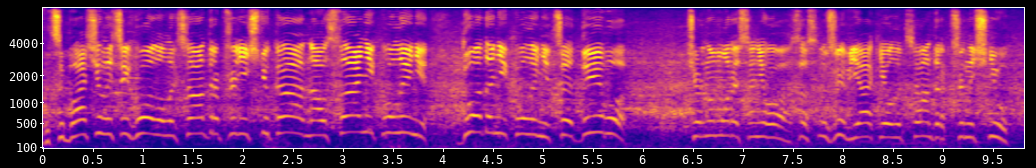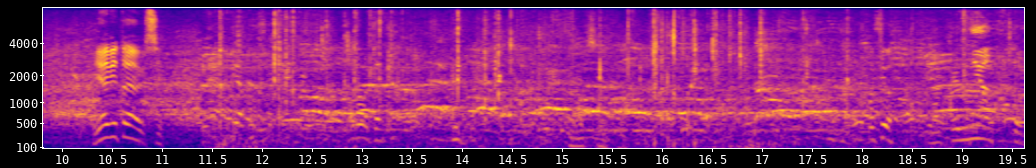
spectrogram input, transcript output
Ви це бачили цей гол Олександра Пшенічнюка на останній хвилині, доданій хвилині. Це диво. Чорноморець на нього заслужив, як і Олександр Пшеничнюк. Я вітаю всіх. Наконец-то.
